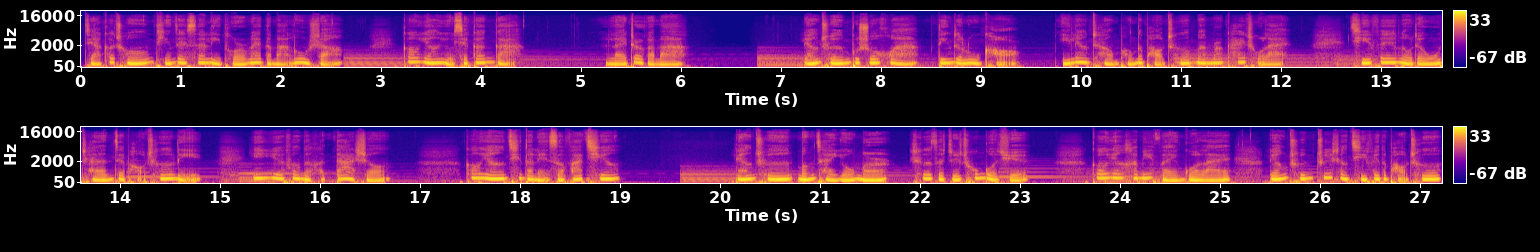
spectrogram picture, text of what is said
甲壳虫停在三里屯外的马路上，高阳有些尴尬：“来这儿干嘛？”梁纯不说话，盯着路口。一辆敞篷的跑车慢慢开出来，齐飞搂着吴婵在跑车里，音乐放得很大声。高阳气得脸色发青。梁纯猛踩油门，车子直冲过去。高阳还没反应过来，梁纯追上齐飞的跑车，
